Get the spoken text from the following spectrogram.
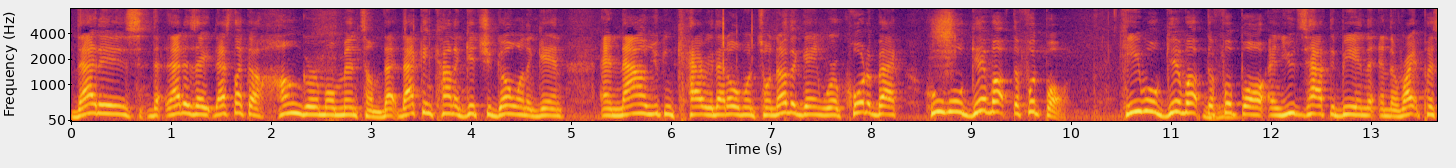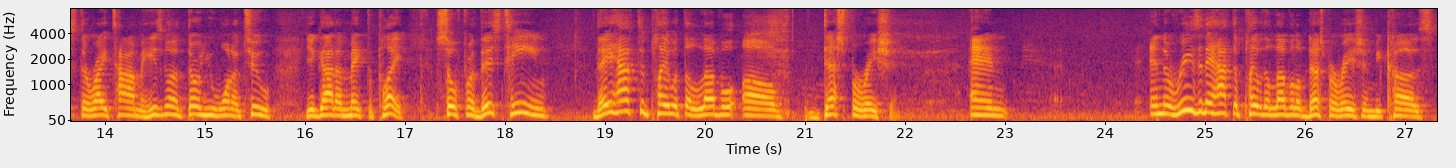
That is that is a that's like a hunger momentum. That that can kind of get you going again and now you can carry that over into another game where a quarterback who will give up the football. He will give up the mm-hmm. football, and you just have to be in the, in the right place at the right time. And he's going to throw you one or two. You got to make the play. So for this team, they have to play with the level of desperation. And and the reason they have to play with a level of desperation because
